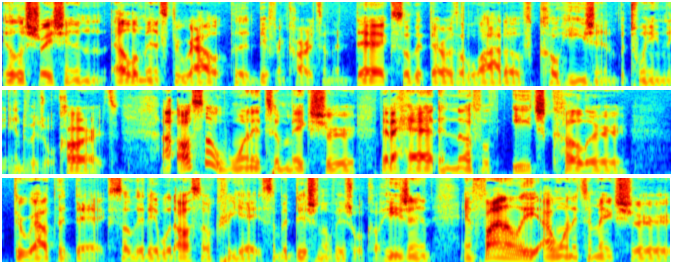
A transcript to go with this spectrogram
illustration elements throughout the different cards in the deck so that there was a lot of cohesion between the individual cards. I also wanted to make sure that I had enough of each color throughout the deck so that it would also create some additional visual cohesion. And finally, I wanted to make sure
